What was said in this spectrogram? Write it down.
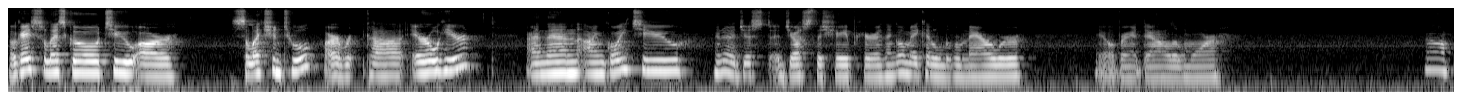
Okay so let's go to our selection tool our uh, arrow here. And then I'm going to I'm gonna just adjust the shape here. I think I'll make it a little narrower. Maybe I'll bring it down a little more. Well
